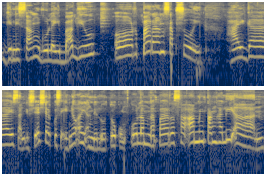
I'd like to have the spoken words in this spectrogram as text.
ginisang gulay bagyo or parang sapsoy. Hi guys! Ang isi-share ko sa inyo ay ang niluto kong ulam na para sa aming tanghalian.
